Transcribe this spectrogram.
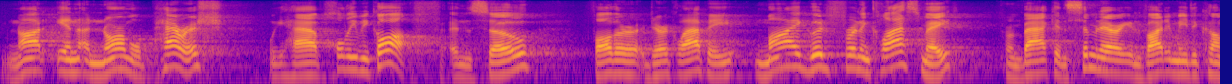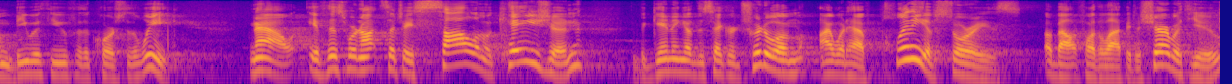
not in a normal parish, we have Holy Week off, and so Father Derek Lappy, my good friend and classmate from back in seminary, invited me to come be with you for the course of the week. Now, if this were not such a solemn occasion, the beginning of the Sacred Triduum, I would have plenty of stories about Father Lappy to share with you.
